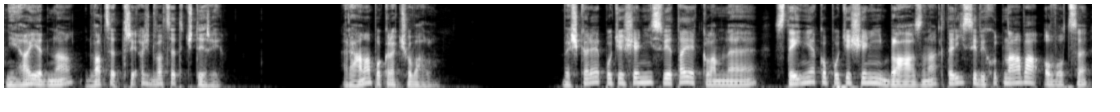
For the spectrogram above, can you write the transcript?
Kniha 1, 23 až 24 Ráma pokračoval. Veškeré potěšení světa je klamné, stejně jako potěšení blázna, který si vychutnává ovoce,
